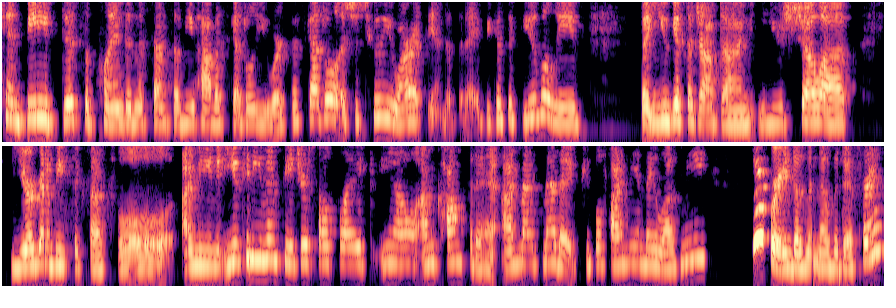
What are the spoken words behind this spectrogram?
can be disciplined in the sense of you have a schedule, you work the schedule. It's just who you are at the end of the day. Because if you believe that you get the job done, you show up, you're going to be successful. I mean, you can even feed yourself like, you know, I'm confident, I'm magnetic. People find me and they love me. Your brain doesn't know the difference.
